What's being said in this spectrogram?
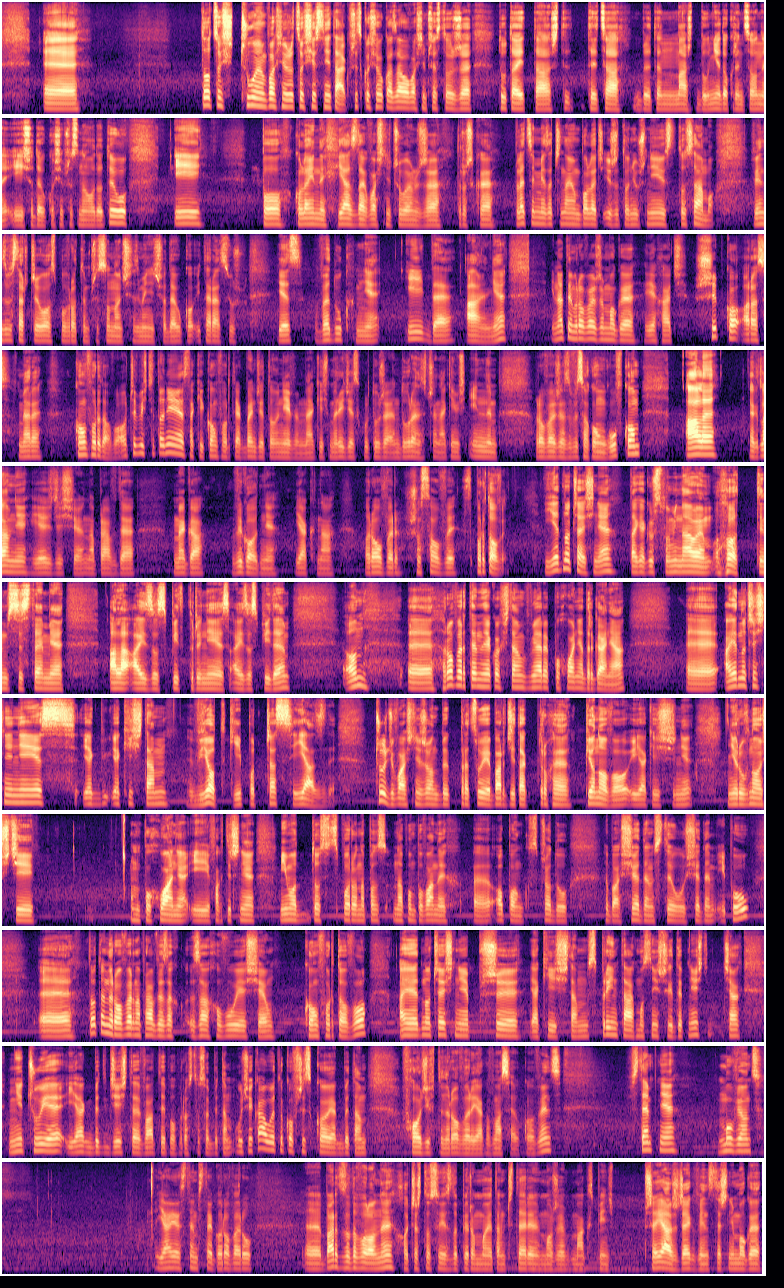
to coś czułem właśnie, że coś jest nie tak. Wszystko się okazało właśnie przez to, że tutaj ta sztyca, ten maszt był niedokręcony i siodełko się przesunęło do tyłu i po kolejnych jazdach właśnie czułem, że troszkę plecy mnie zaczynają boleć i że to już nie jest to samo. Więc wystarczyło z powrotem przesunąć, zmienić siodełko i teraz już jest według mnie idealnie. I na tym rowerze mogę jechać szybko oraz w miarę komfortowo. Oczywiście to nie jest taki komfort, jak będzie to, nie wiem, na jakiejś Meridzie z kulturze Endurance czy na jakimś innym rowerze z wysoką główką, ale jak dla mnie jeździ się naprawdę mega wygodnie, jak na rower szosowy, sportowy. Jednocześnie, tak jak już wspominałem o tym systemie ala ISOSpeed, który nie jest ISOSpeedem, on, e, rower ten jakoś tam w miarę pochłania drgania, a jednocześnie nie jest jakby, jakiś tam wiotki podczas jazdy. Czuć właśnie, że on by pracuje bardziej tak trochę pionowo i jakieś nie, nierówności on pochłania i faktycznie mimo dosyć sporo napompowanych e, opon z przodu chyba 7, z tyłu 7,5 e, to ten rower naprawdę zach- zachowuje się komfortowo, a jednocześnie przy jakichś tam sprintach, mocniejszych depnięciach nie czuję jakby gdzieś te waty po prostu sobie tam uciekały, tylko wszystko jakby tam wchodzi w ten rower jak w masełko, więc wstępnie mówiąc ja jestem z tego roweru e, bardzo zadowolony, chociaż to jest dopiero moje tam 4, może max 5 przejażdżek, więc też nie mogę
